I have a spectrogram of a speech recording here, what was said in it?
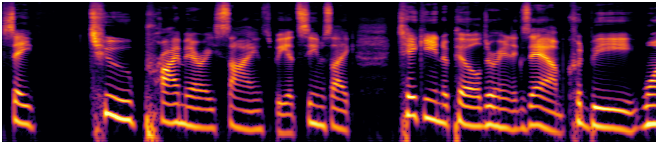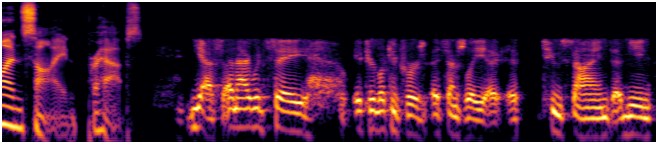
say, two primary signs be? It seems like taking a pill during an exam could be one sign, perhaps. Yes, and I would say if you're looking for essentially a, a two signs, I mean,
